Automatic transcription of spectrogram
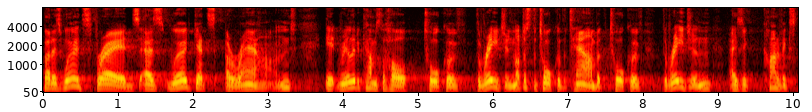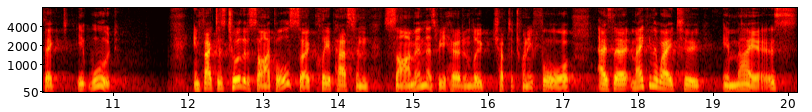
But as word spreads, as word gets around, it really becomes the whole talk of the region, not just the talk of the town, but the talk of the region, as you kind of expect it would. In fact, as two of the disciples, so Cleopas and Simon, as we heard in Luke chapter 24, as they're making their way to Emmaus,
